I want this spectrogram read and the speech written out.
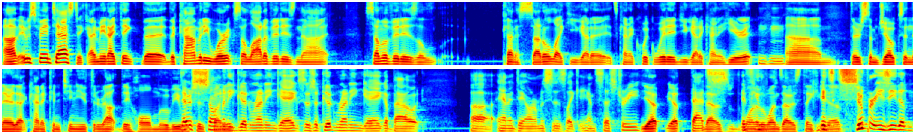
um, it was fantastic. I mean, I think the the comedy works. A lot of it is not. Some of it is a kind of subtle. Like you gotta, it's kind of quick witted. You gotta kind of hear it. Mm-hmm. Um, there's some jokes in there that kind of continue throughout the whole movie. There's which is so funny. many good running gags. There's a good running gag about uh, Ana de Armas's like ancestry. Yep, yep. That's- that was one of the ones I was thinking It's of. super easy to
